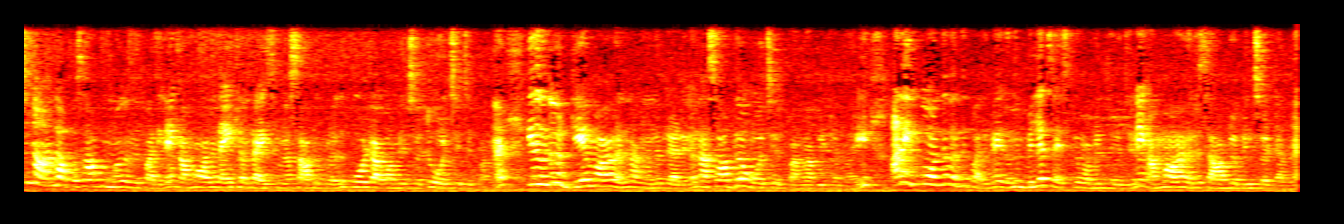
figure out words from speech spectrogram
ஸோ நான் வந்து அப்போ சாப்பிடும்போது வந்து பார்த்தீங்கன்னா எங்கள் அம்மா வந்து நைட்டில் வந்து ஐஸ்கிரீம்லாம் சாப்பிடக்கூடாது கோல்ட் ஆகும் அப்படின்னு சொல்லிட்டு ஒழிச்சு வச்சிருப்பாங்க. இது வந்து ஒரு கேமாவே வந்து நாங்கள் வந்து விளையாடுங்க. நான் சாப்பிட்டு அவங்க ஒழிச்சு வைப்பாங்க அப்படின்ற மாதிரி. ஆனால் இப்போ வந்து வந்து பார்த்தீங்கன்னா இது வந்து மில்லட்ஸ் ஐஸ்கிரீம் அப்படின்னு தெரிஞ்சுன்னு எங்கள் அம்மாவே வந்து சாப்பிடு அப்படின்னு சொல்லிட்டாங்க.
